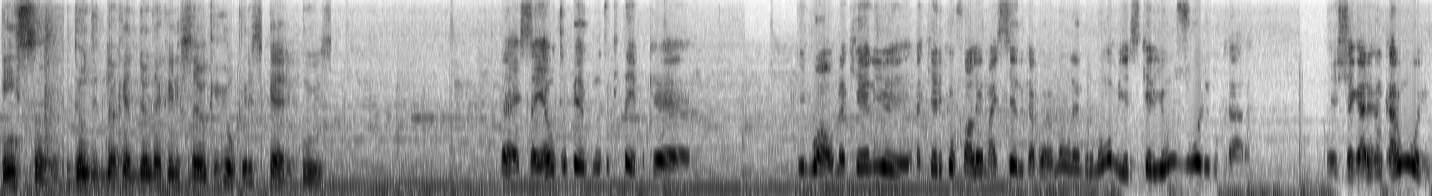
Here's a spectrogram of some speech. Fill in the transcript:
Quem são? De onde, de onde, de onde é que eles são? O que, o que eles querem com isso? É, isso aí é outra pergunta que tem, porque é igual naquele, naquele que eu falei mais cedo, que agora eu não lembro o nome, eles queriam os olhos do cara. Eles chegaram e arrancaram o olho.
